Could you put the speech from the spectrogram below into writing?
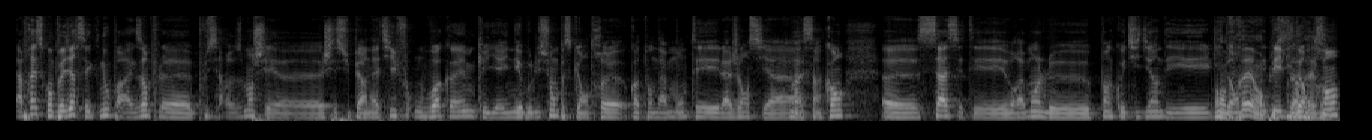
Après, ce qu'on peut dire, c'est que nous, par exemple, euh, plus sérieusement, chez, euh, chez Supernatif, on voit quand même qu'il y a une évolution parce qu'entre quand on a monté l'agence il y a Ouais. 5 ans, euh, ça, c'était vraiment le pain quotidien des leads, entrants.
